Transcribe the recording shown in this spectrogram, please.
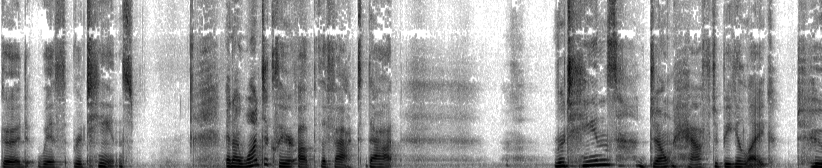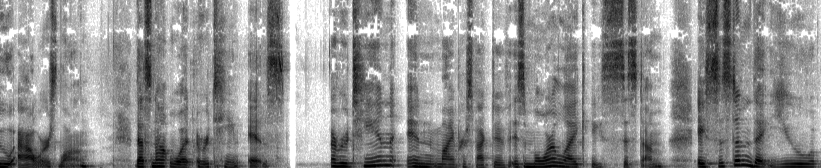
good with routines. And I want to clear up the fact that routines don't have to be like two hours long. That's not what a routine is. A routine, in my perspective, is more like a system, a system that you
